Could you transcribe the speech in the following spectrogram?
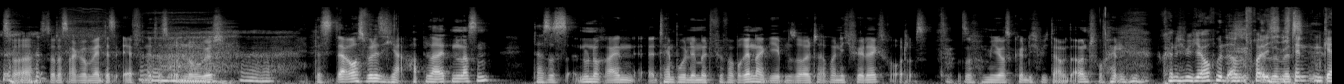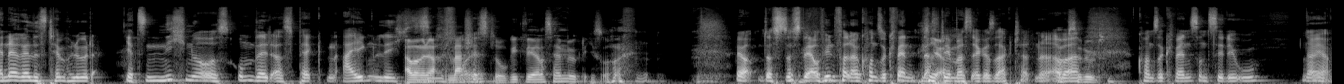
Das war so das Argument, dass er findet das unlogisch. Das, daraus würde sich ja ableiten lassen, dass es nur noch ein äh, Tempolimit für Verbrenner geben sollte, aber nicht für Elektroautos. Also von mir aus könnte ich mich damit anfreunden. Könnte ich mich auch mit anfreunden. Also ich, finde ein generelles Tempolimit jetzt nicht nur aus Umweltaspekten eigentlich. Aber nach Laschets Logik wäre das ja möglich so. Ja, das, das wäre auf jeden Fall dann konsequent, nach ja. dem, was er gesagt hat. Ne? Aber Absolut. Konsequenz und CDU. Naja.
